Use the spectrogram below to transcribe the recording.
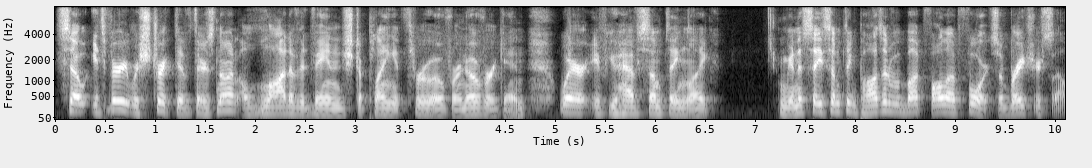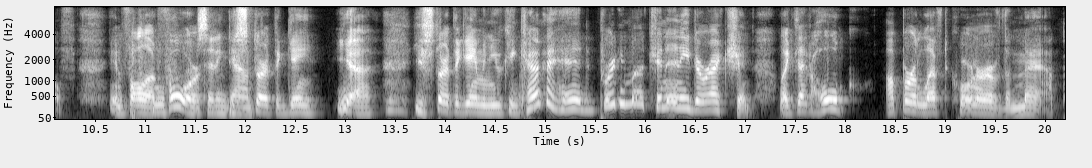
So it's very restrictive. There's not a lot of advantage to playing it through over and over again, where if you have something like, I'm going to say something positive about Fallout 4, so brace yourself. In Fallout Oof, 4, I'm sitting you down. start the game, yeah, you start the game and you can kind of head pretty much in any direction. Like that whole upper left corner of the map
